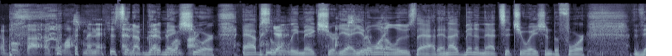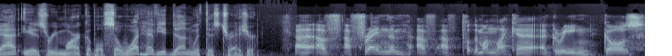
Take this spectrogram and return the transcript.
above that at the last minute. just said, "I'm going to make sure, absolutely yeah, make sure." Yeah, you don't want to lose that, and I've been in that situation before. That is remarkable. So, what have you done with this treasure? Uh, I've I've framed them. I've I've put them on like a, a green gauze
